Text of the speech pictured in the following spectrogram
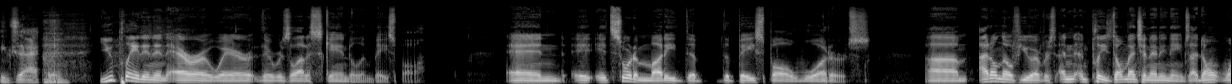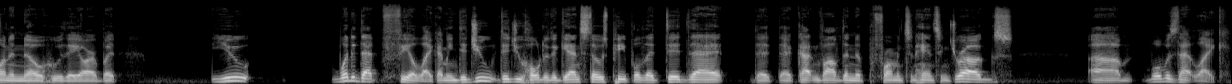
Exactly. you played in an era where there was a lot of scandal in baseball, and it, it sort of muddied the the baseball waters. Um, I don't know if you ever and, and please don't mention any names. I don't want to know who they are, but you, what did that feel like? I mean, did you did you hold it against those people that did that that that got involved in the performance enhancing drugs? Um, what was that like?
